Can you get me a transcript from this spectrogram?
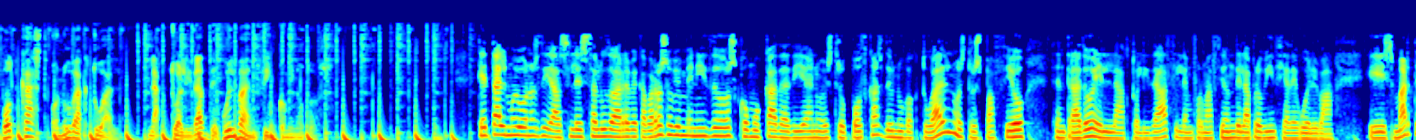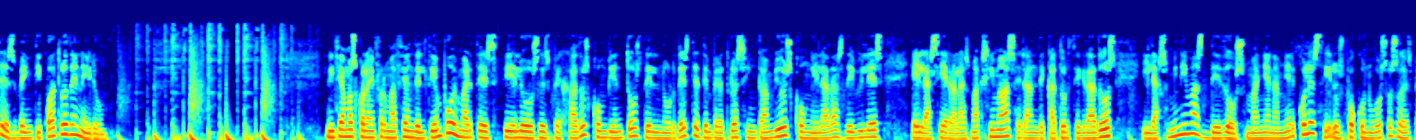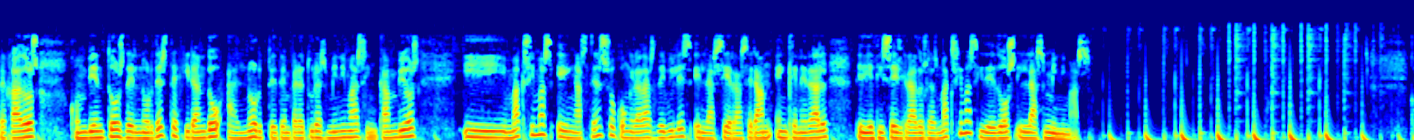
Podcast Onuba Actual. La actualidad de Huelva en cinco minutos. ¿Qué tal? Muy buenos días. Les saluda Rebeca Barroso. Bienvenidos como cada día a nuestro podcast de Onuba Actual, nuestro espacio centrado en la actualidad y la información de la provincia de Huelva. Es martes 24 de enero. Iniciamos con la información del tiempo. Hoy martes cielos despejados con vientos del nordeste, temperaturas sin cambios con heladas débiles en la sierra. Las máximas serán de 14 grados y las mínimas de 2. Mañana miércoles cielos poco nubosos o despejados con vientos del nordeste girando al norte, temperaturas mínimas sin cambios y máximas en ascenso con heladas débiles en la sierra. Serán en general de 16 grados las máximas y de 2 las mínimas.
